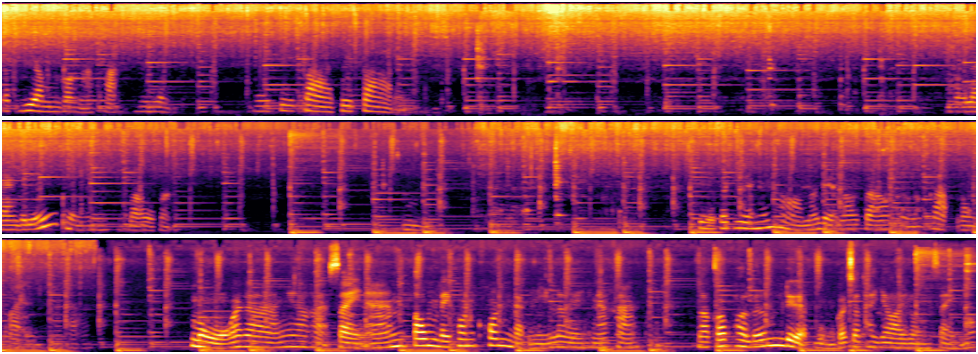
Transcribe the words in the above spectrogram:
กระเทียมก่อนนะคะนี่เลยในซีซ่าซีซ่าเลย แรงไปนิดหนึ่งเบาก่อนอืมเจียวกระเทียมให้หอมแล้วเดี๋ยวเราจะเอาหมูกลับลงไปนะคะ หมูก็จะเนี่ยค่ะ ใส่น้ำต้มไปข้นๆแบบนี้เลยนะคะ แล้วก็พอเริ่มเดือดบุ๋มก็จะทยอยลงใส่หม้อ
